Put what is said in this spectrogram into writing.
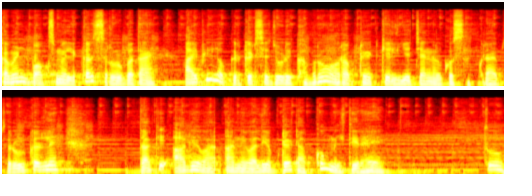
कमेंट बॉक्स में लिखकर ज़रूर बताएँ। आईपीएल और क्रिकेट से जुड़ी खबरों और अपडेट के लिए चैनल को सब्सक्राइब ज़रूर कर लें, ताकि आगे आने वाली अपडेट आपको मिलती रहे। तो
